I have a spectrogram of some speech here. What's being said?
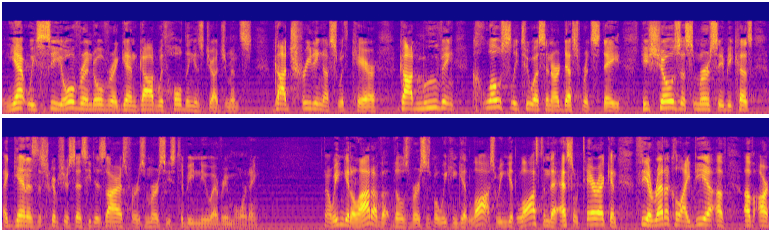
And yet we see over and over again God withholding his judgments, God treating us with care, God moving closely to us in our desperate state. He shows us mercy because, again, as the scripture says, he desires for his mercies to be new every morning. Now, we can get a lot of uh, those verses, but we can get lost. We can get lost in the esoteric and theoretical idea of, of our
